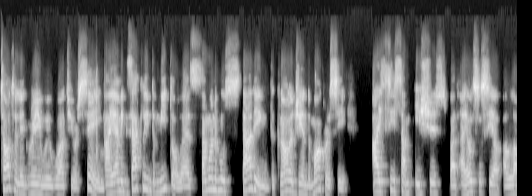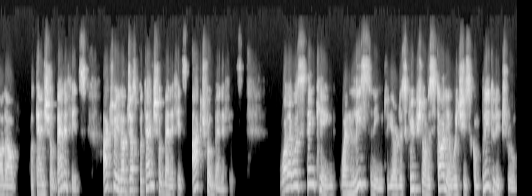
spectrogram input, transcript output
totally agree with what you're saying. I am exactly in the middle as someone who's studying technology and democracy. I see some issues, but I also see a, a lot of potential benefits. Actually, not just potential benefits, actual benefits. What I was thinking when listening to your description of Estonia, which is completely true,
